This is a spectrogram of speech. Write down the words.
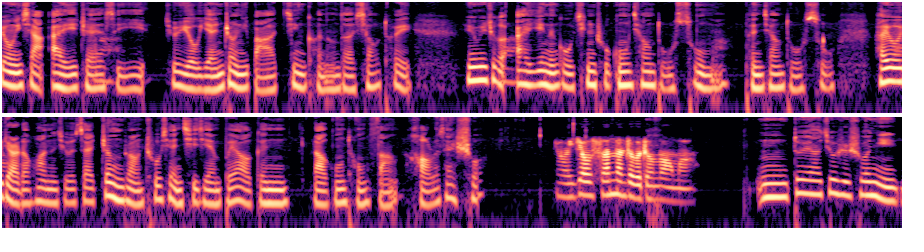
用一下 IEGSE，就是有炎症你把它尽可能的消退，因为这个 IE 能够清除宫腔毒素嘛，盆腔毒素。还有一点的话呢，就是在症状出现期间不要跟老公同房，好了再说。有腰酸的这个症状吗？嗯，对啊，就是说你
